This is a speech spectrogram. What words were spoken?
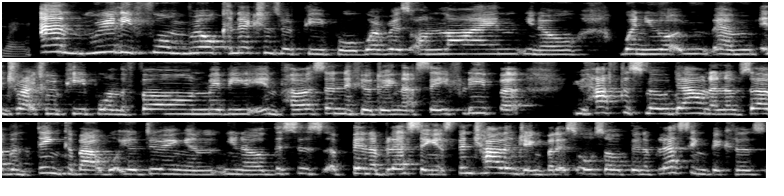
Right. and really form real connections with people whether it's online you know when you're um, interacting with people on the phone maybe in person if you're doing that safely. But you have to slow down and observe and think about what you're doing. And you know this has been a blessing. It's been challenging but it's also been a blessing because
